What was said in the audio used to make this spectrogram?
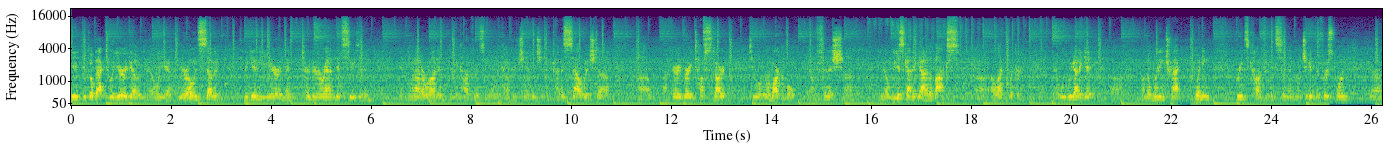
You, you go back to a year ago, you know, we, uh, we were 0-7 to begin the year and then turned it around mid-season and, and, went on a run in, in, the conference and won the conference championship and kind of salvaged uh, um, a very, very tough start to a remarkable you know, finish. Uh, you know, we just got to get out of the box uh, a lot quicker. You know, we, we got to get uh, on the winning track, winning breeds confidence. And then once you get the first one, uh,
